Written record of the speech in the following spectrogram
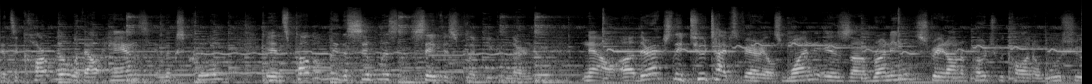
It's a cartwheel without hands, it looks cool. It's probably the simplest, safest flip you can learn. Now, uh, there are actually two types of aerials. One is uh, running straight on approach. We call it a wushu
